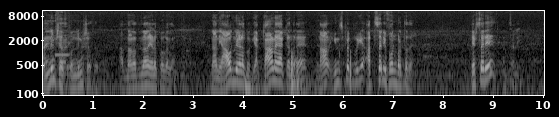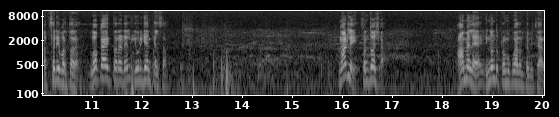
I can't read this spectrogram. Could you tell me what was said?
ಒಂದು ನಿಮಿಷ ಸರ್, ಒಂದು ನಿಮಿಷ ಸರ್. ಅದು ನಾನು ಅದನ್ನ ಹೇಳಕ್ಕೆ ಹೋಗಲ್ಲ. ನಾನು ಯಾವುದನ್ನ ಹೇಳಕ್ಕೆ ಹೋಗಿ, ಯಾಕೆ ಕಾರಣ ಯಾಕಂದರೆ ನಾನು ಇನ್ಸ್ಪೆಕ್ಟ್ರಿಗೆ ಹತ್ತು ಸರಿ ಫೋನ್ ಬರ್ತದೆ. ಎಷ್ಟು ಸರಿ? ಹತ್ತು ಸರಿ ಬರ್ತಾರೆ. ಲೋಕಾಯುಕ್ತ ಅಡಿಯಲ್ಲಿ ಇವ್ರಿಗೇನು ಕೆಲಸ? ಮಾಡಲಿ, ಸಂತೋಷ. ಆಮೇಲೆ ಇನ್ನೊಂದು ಪ್ರಮುಖವಾದಂಥ ವಿಚಾರ.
